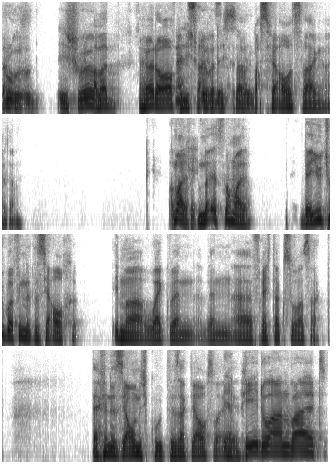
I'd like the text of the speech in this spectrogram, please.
rumcruisen. Ich schwöre. aber hör doch auf. Nein, ich schwöre dich, Alter. sorry. Was für Aussagen, Alter. Guck mal, Okay. ne, jetzt nochmal. Der YouTuber findet es ja auch immer wack, wenn, wenn äh, Frechdachs sowas sagt. Der findet es ja auch nicht gut. Der sagt ja auch so, Der ey, Pedo-Anwalt,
